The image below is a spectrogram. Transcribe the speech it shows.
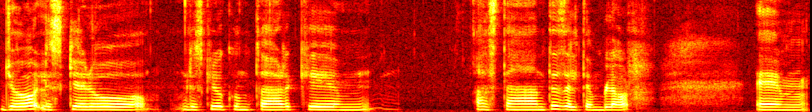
Yo les quiero, les quiero contar que mm, hasta antes del temblor em,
